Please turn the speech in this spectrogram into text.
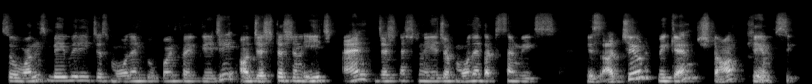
So once baby reaches more than 2.5 kg or gestational age and gestational age of more than 37 weeks is achieved, we can stop KMC.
